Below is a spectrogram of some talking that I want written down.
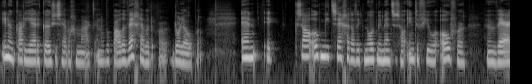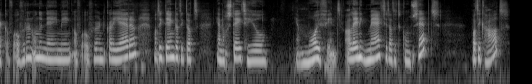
in hun carrière keuzes hebben gemaakt en een bepaalde weg hebben doorlopen. En ik zal ook niet zeggen dat ik nooit meer mensen zal interviewen over hun werk of over hun onderneming of over hun carrière. Want ik denk dat ik dat ja, nog steeds heel ja, mooi vind. Alleen ik merkte dat het concept wat ik had,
